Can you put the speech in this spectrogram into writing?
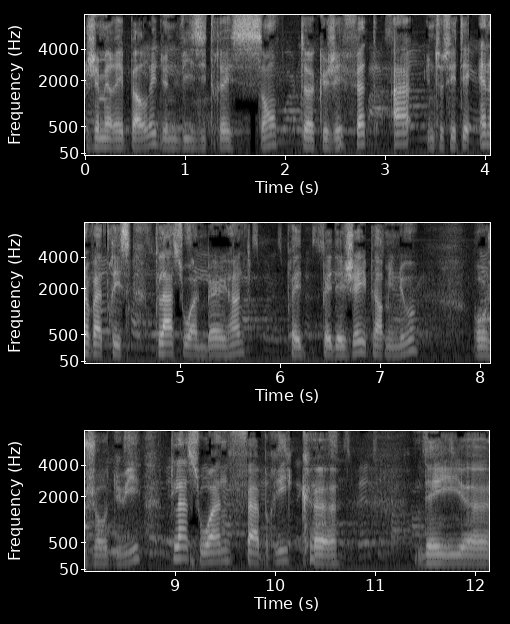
J'aimerais parler d'une visite récente que j'ai faite à une société innovatrice, Class One Barry Hunt, PDG, est parmi nous aujourd'hui. Class One fabrique euh, des euh,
